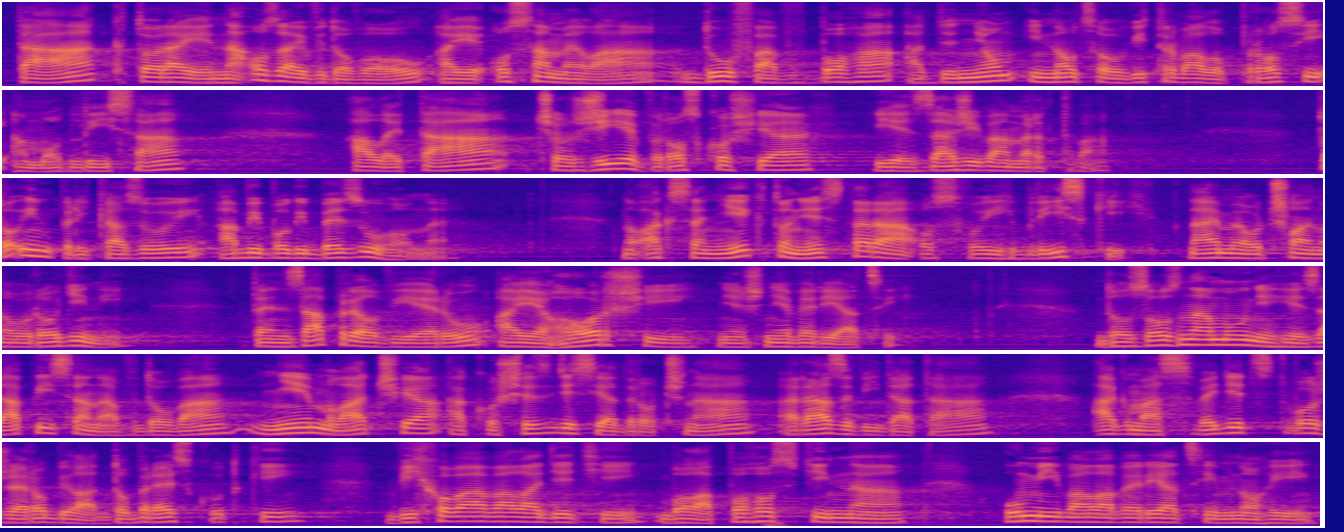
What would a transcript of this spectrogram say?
Tá, ktorá je naozaj vdovou a je osamelá, dúfa v Boha a dňom i nocou vytrvalo prosí a modlí sa, ale tá, čo žije v rozkošiach, je zaživa mŕtva. To im prikazuj, aby boli bezúhonné No ak sa niekto nestará o svojich blízkych, najmä o členov rodiny, ten zaprel vieru a je horší než neveriaci. Do zoznamu nech je zapísaná vdova, nie mladšia ako 60-ročná, raz vydatá, ak má svedectvo, že robila dobré skutky, vychovávala deti, bola pohostinná, umývala veriaci mnohí,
